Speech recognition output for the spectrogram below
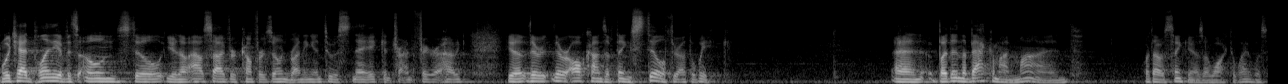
which had plenty of its own still, you know, outside of your comfort zone, running into a snake and trying to figure out how to, you know, there, there are all kinds of things still throughout the week. And, but in the back of my mind, what I was thinking as I walked away was,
